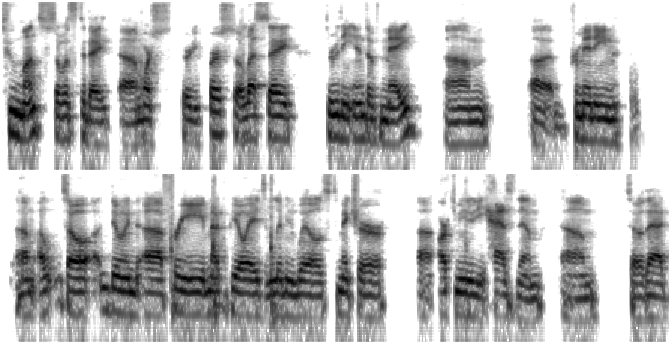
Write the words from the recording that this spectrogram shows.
two months. So what's today? Uh, March 31st. So let's say through the end of May, um, uh, permitting, um, so uh, doing uh, free medical POAs and living wills to make sure uh, our community has them um, so that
